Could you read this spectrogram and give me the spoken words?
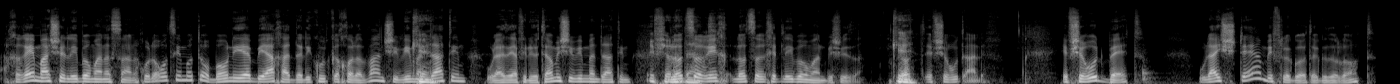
אחרי מה שליברמן עשה, אנחנו לא רוצים אותו, בואו נהיה ביחד, הליכוד כחול לבן, 70 כן. מנדטים, אולי זה יהיה אפילו יותר מ-70 מנדטים. אפשר לא לדעת. צריך, לא צריך את ליברמן בשביל זה. כן. זאת אפשרות א'. אפשרות ב', אולי שתי המפלגות הגדולות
